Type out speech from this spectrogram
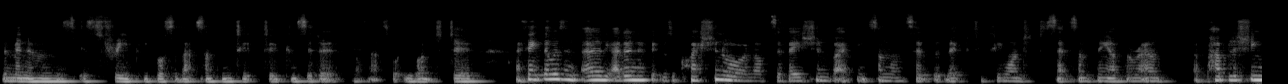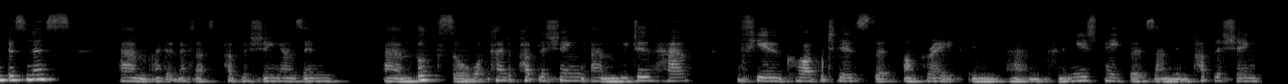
the minimum is, is three people. So that's something to, to consider if that's what you want to do. I think there was an early, I don't know if it was a question or an observation, but I think someone said that they particularly wanted to set something up around a publishing business. Um, I don't know if that's publishing as in um, books or what kind of publishing. Um, we do have a few cooperatives that operate in um, kind of newspapers and in publishing.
